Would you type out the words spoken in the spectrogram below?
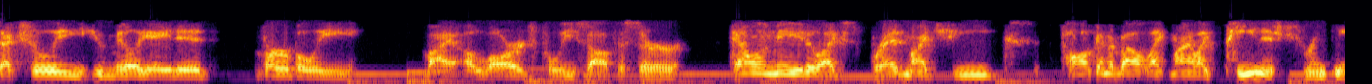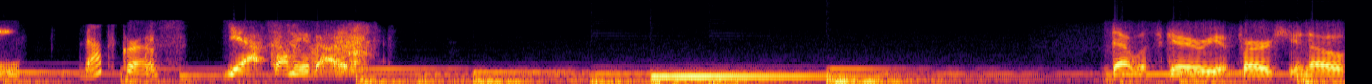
sexually humiliated verbally by a large police officer telling me to like spread my cheeks, talking about like my like penis shrinking. That's gross. Yeah, tell me about it. That was scary at first, you know.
